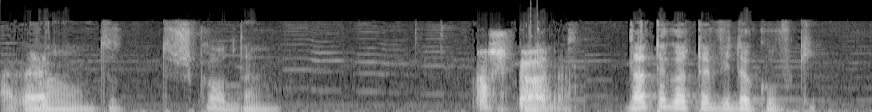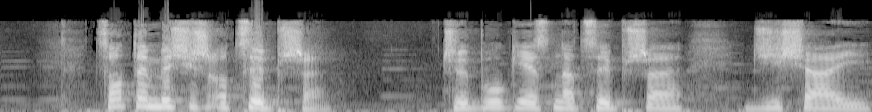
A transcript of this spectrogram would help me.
ale no, No, to, to szkoda. szkoda. Dlatego te widokówki. Co ty myślisz o Cyprze? Czy Bóg jest na Cyprze dzisiaj,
